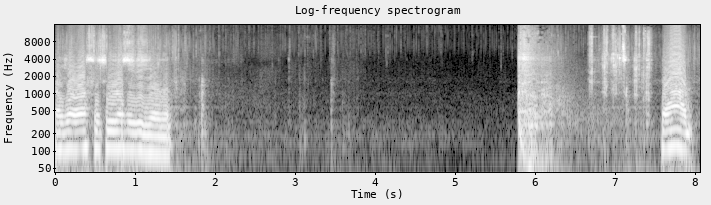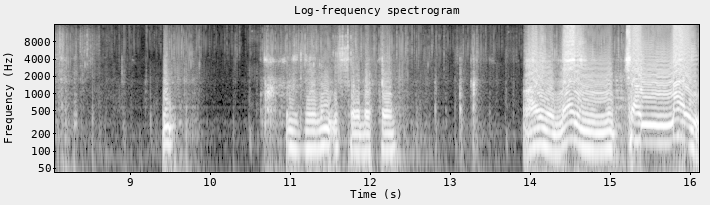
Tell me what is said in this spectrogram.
Acaba sesim nasıl gidiyordu? Ya izleyelim şöyle bakalım. Aynen mükemmel.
